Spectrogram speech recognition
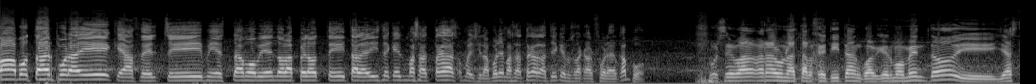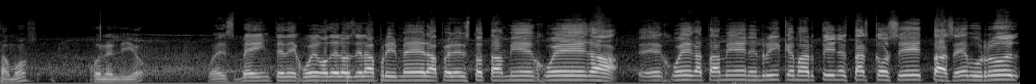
Va a votar por ahí. ¿Qué hace el Chimi? Está moviendo la pelotita. Le dice que es más atrás. Hombre, si la pone más atrás, la tiene que sacar fuera del campo. Pues se va a ganar una tarjetita en cualquier momento y ya estamos con el lío. Pues 20 de juego de los de la primera, pero esto también juega. Eh, juega también Enrique Martín estas cositas, ¿eh, Burrul?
